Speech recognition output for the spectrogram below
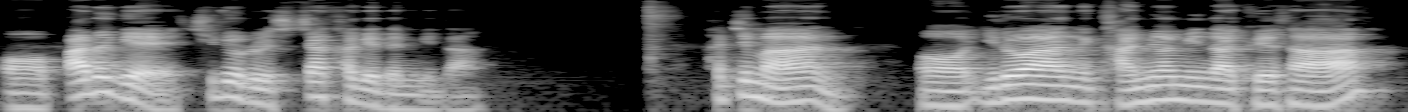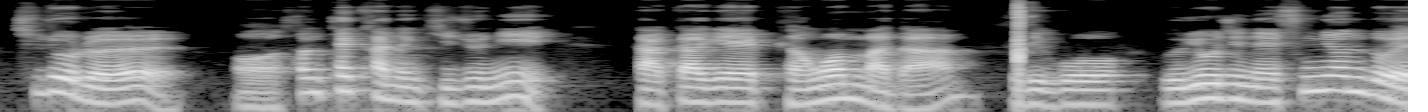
어, 빠르게 치료를 시작하게 됩니다. 하지만 어, 이러한 감염이나 괴사 치료를 어, 선택하는 기준이 각각의 병원마다 그리고 의료진의 숙련도에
